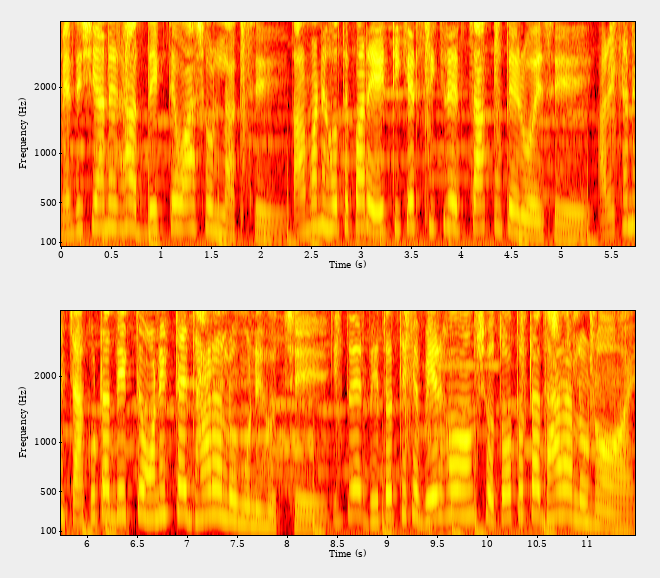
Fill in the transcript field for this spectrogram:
ম্যাজিশিয়ানের হাত দেখতেও আসল লাগছে। তার মানে হতে পারে টিকেট সিক্রেট চাকুতে রয়েছে। আর এখানে চাকুটা দেখতে অনেকটাই ধারালো মনে হচ্ছে। কিন্তু এর ভেতর থেকে বের হওয়া অংশ ততটা ধারালো নয়।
